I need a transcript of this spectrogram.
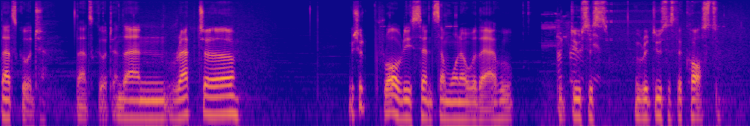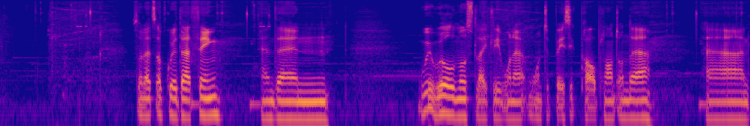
That's good. That's good. And then Raptor... We should probably send someone over there who reduces who reduces the cost. So let's upgrade that thing, and then we will most likely wanna want a basic power plant on there, and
